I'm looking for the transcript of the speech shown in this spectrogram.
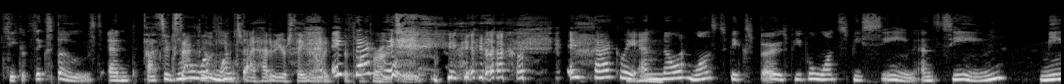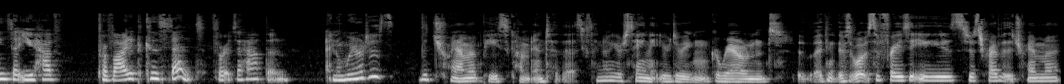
secrets exposed. And that's exactly no what came to my head when you were saying that, like exactly. exactly. Mm-hmm. And no one wants to be exposed. People want to be seen and seen means that you have provided consent for it to happen. And where does the trauma piece come into this? Because I know you're saying that you're doing around, I think there's, what was the phrase that you used to describe it, the trauma?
